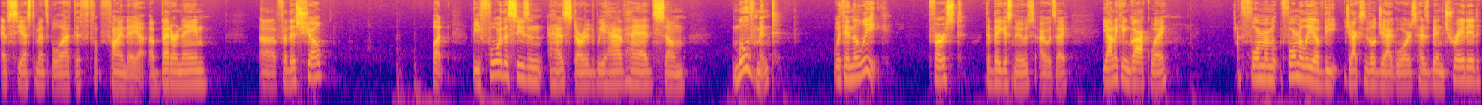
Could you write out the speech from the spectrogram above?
FC estimates. But we'll have to f- find a, a better name uh, for this show. But before the season has started, we have had some movement within the league. First, the biggest news, I would say, Yannick Ngakoue, former, formerly of the Jacksonville Jaguars, has been traded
